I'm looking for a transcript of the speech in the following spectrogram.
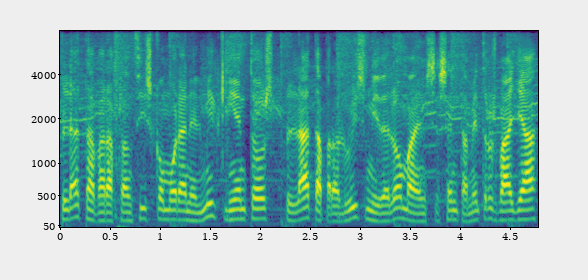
plata para Francisco Mora en el 1500, plata para Luis Mideloma en 60 metros valla,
